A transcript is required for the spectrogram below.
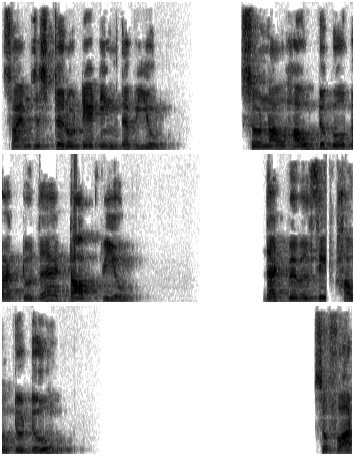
So I'm just rotating the view. So now how to go back to the top view that we will see how to do. So for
